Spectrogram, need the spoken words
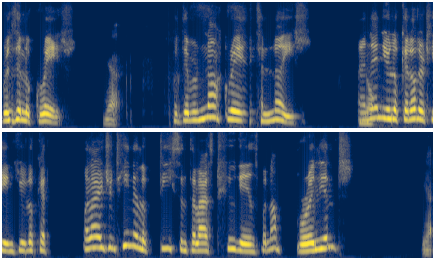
Brazil looked great. Yeah. but they were not great tonight. And No. then you look at other teams, you look at, well, Argentina looked decent the last two games, but not brilliant. Yeah.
